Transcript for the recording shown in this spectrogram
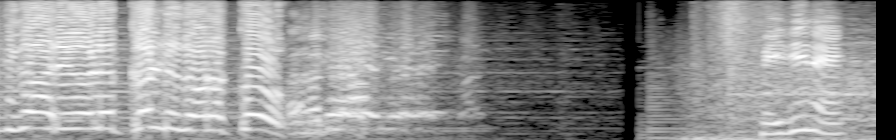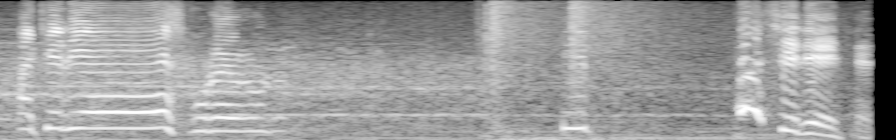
അധികാരികൾ കണ്ണു തുറക്കൂ. ആ ചെറിയ ഇപ്പൊ ശരിയായിട്ട്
